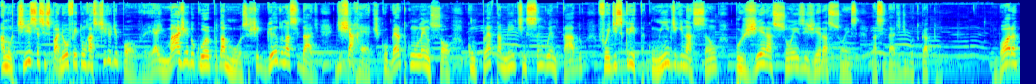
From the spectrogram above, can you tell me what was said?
A notícia se espalhou feito um rastilho de pólvora e a imagem do corpo da moça chegando na cidade de charrete, coberto com um lençol completamente ensanguentado, foi descrita com indignação por gerações e gerações na cidade de Botucatu. Embora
